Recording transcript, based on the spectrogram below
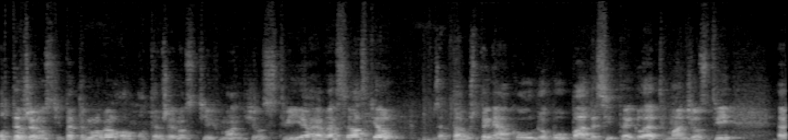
otevřenosti. Petr mluvil o otevřenosti v manželství a já bych se vás chtěl zeptat, už jste nějakou dobu, pár desítek let v manželství, eh,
